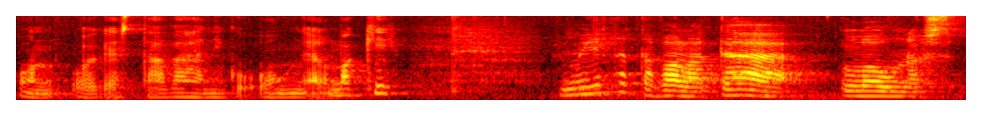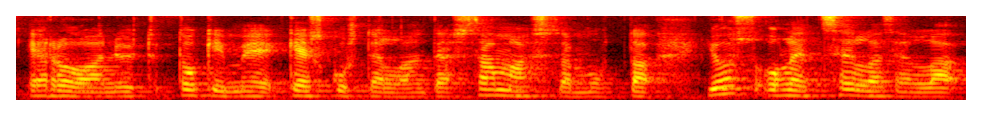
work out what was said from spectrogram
on oikeastaan vähän niin kuin ongelmakin. Millä tavalla tämä lounas eroaa nyt? Toki me keskustellaan tässä samassa, mutta jos olet sellaisella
